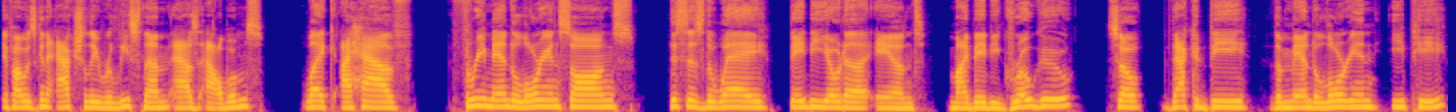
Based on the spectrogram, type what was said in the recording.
if I was going to actually release them as albums. Like I have three Mandalorian songs This Is the Way, Baby Yoda, and My Baby Grogu. So that could be the Mandalorian EP.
